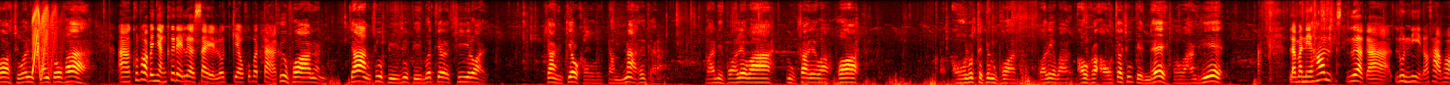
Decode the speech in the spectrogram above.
พ่อสวนแสงโซฟาอ่าคุณพ่อเป็นอย่างคือได้เลือกใส่รถเกียวคู่ปตาคือพ่อนั่นจ้างสู้ปีสู้ปีเบิดเท่าละสี่ร้อยจ้างเกี่ยวเขาดำหน้าคือกันวันนี้พอเรียกว่า ลูกชายเรียกว่าพอเอารถแต่เพียงพอพอเรียกว่าเอาก็เอาเจ้าสู้เป็นเด้พอวางที่แล้ววันนี้เขาเลือกอ่ารุ่นนี้เนาะค่ะพ่อ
